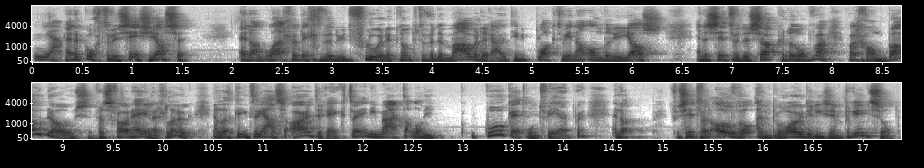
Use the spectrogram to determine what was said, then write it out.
Ja. Dan kochten we zes jassen. En dan lagen, legden we nu de vloer. En dan knopten we de mouwen eruit. En die plakten we in een andere jas. En dan zetten we de zakken erop. Waar, waar gewoon bouwdozen. Dat was gewoon heel erg leuk. En dat Italiaanse art director. En die maakte al die coolcat ontwerpen. En dan zetten we overal embroideries en prints op.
